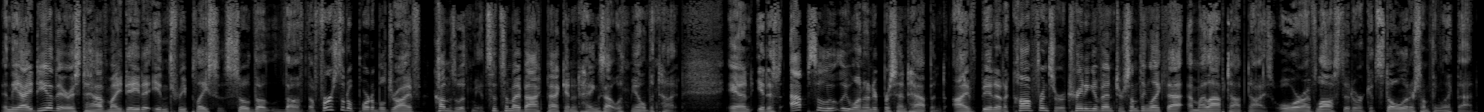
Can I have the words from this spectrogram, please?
And the idea there is to have my data in three places. So the, the, the first little portable drive comes with me. It sits in my backpack and it hangs out with me all the time. And it has absolutely 100% happened. I've been at a conference or a training event or something like that and my laptop dies or I've lost it or it gets stolen or something like that.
